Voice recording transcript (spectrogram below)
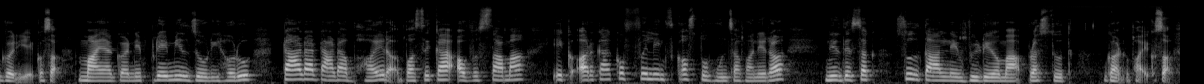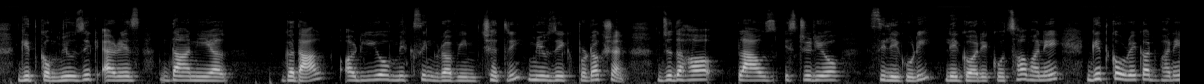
गरिएको छ। माया गर्ने प्रेमिल जोडीहरू टाढा टाढा भएर बसेका अवस्थामा एक अर्काको फिलिङ्स कस्तो हुन्छ भनेर निर्देशक सुल्तानले भिडियोमा प्रस्तुत गर्नुभएको छ। गीतको music arrange Daniel Gadal audio mixing Rabin Chhetri music production Judah Plows studio सिलिगुडीले गरेको छ भने गीतको रेकर्ड भने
